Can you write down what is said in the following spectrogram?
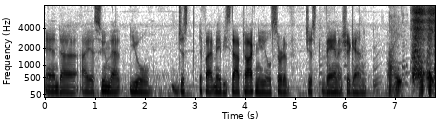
and uh, i assume that you'll just if i maybe stop talking to you you'll sort of just vanish again. I, I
